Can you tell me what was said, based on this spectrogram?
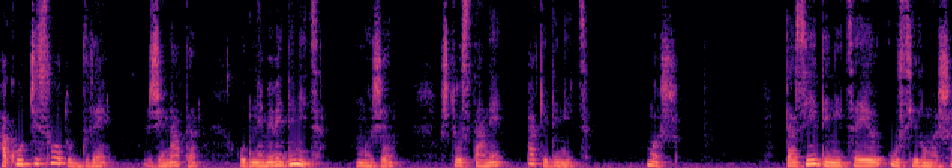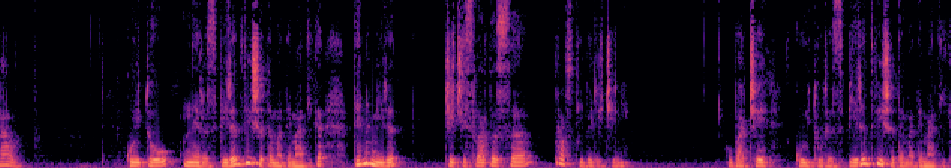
Ако от числото 2, жената, отнемем единица, мъжа, ще остане пак единица, мъж. Тази единица е усиромашала. Които не разбират висшата математика, те намират, че числата са прости величини. Обаче, които разбират висшата математика,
